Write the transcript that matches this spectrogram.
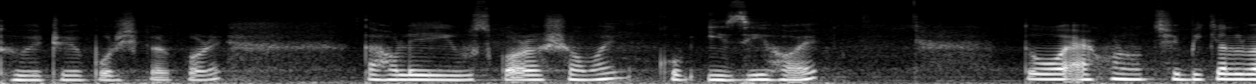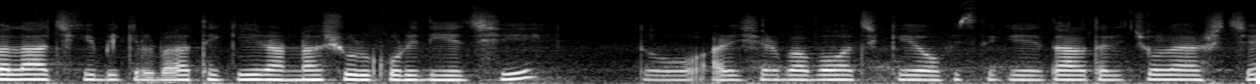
ধুয়ে টুয়ে পরিষ্কার করে। তাহলে ইউজ করার সময় খুব ইজি হয়। তো এখন হচ্ছে বিকেলবেলা, আজকে বিকেলবেলা থেকেই রান্না শুরু করে দিয়েছি। তো আরিশের বাবাও আজকে অফিস থেকে তাড়াতাড়ি চলে আসছে।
